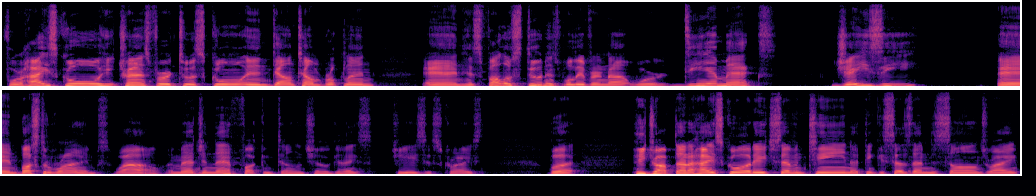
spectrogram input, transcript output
For high school, he transferred to a school in downtown Brooklyn, and his fellow students, believe it or not, were DMX, Jay Z, and Busta Rhymes. Wow, imagine that fucking talent show, guys. Jesus Christ. But he dropped out of high school at age 17. I think he says that in his songs, right?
